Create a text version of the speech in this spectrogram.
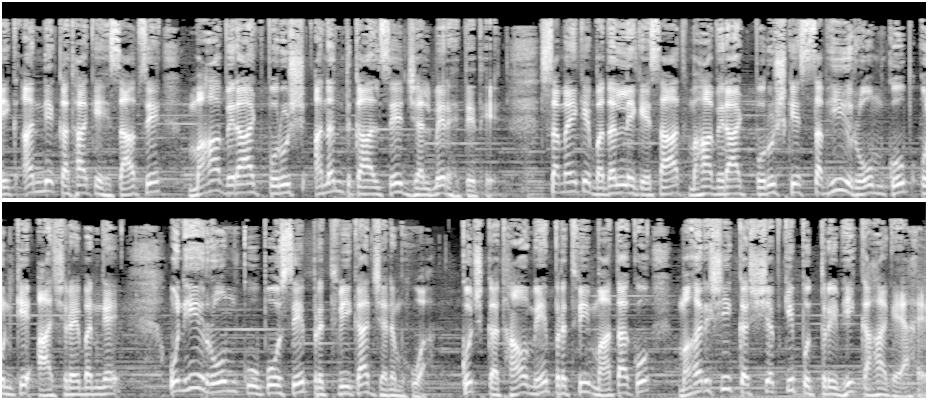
एक अन्य कथा के हिसाब से, महाविराट पुरुष अनंत काल से जल में रहते थे। समय के बदलने के साथ, महाविराट पुरुष के सभी रोमकूप उनके आश्रय बन गए। उन्हीं रोमकूपों से पृथ्वी का जन्म हुआ। कुछ कथाओं में पृथ्वी माता को महर्षि कश्यप की पुत्री भी कहा गया है।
